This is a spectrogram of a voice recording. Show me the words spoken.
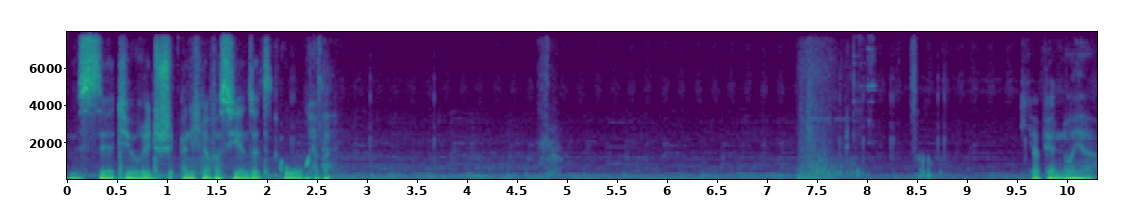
Müsste theoretisch eigentlich noch was hier hinsetzen. Oh, ich habe... ja neue.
